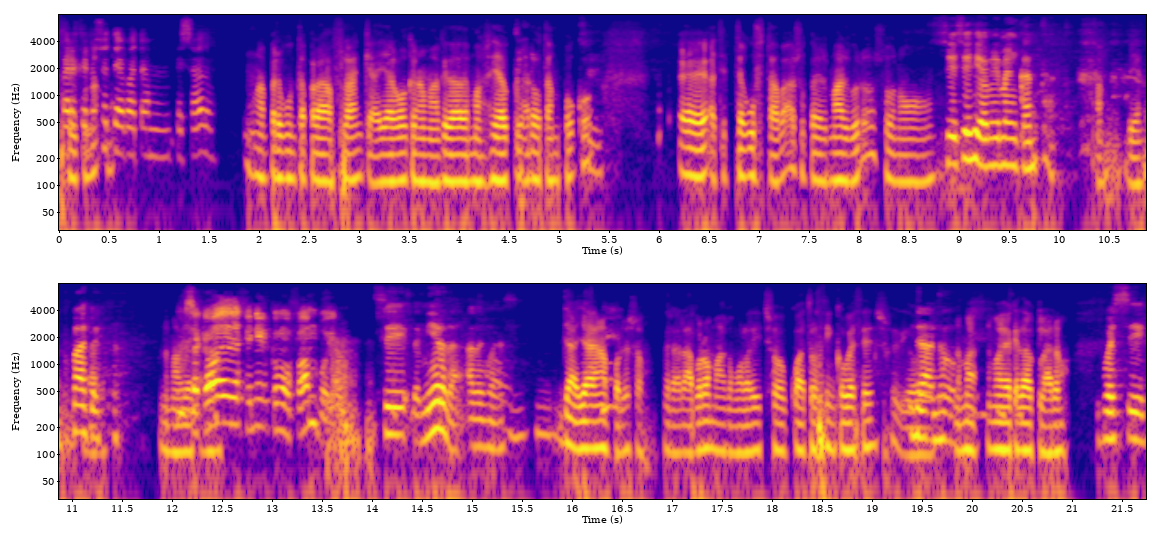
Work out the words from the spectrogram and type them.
para que no una, se te haga tan pesado. una pregunta para Flan, que hay algo que no me ha quedado demasiado claro tampoco. Sí. Eh, ¿a ti te gustaba Super Smash Bros o no? Sí, sí, sí, a mí me encanta. Ah, bien. Vale. No Se acaba de definir como fanboy. Sí, de mierda, además. Ya, ya, no por eso. Era la broma, como lo he dicho cuatro o cinco veces. Digo, Ya, no. me, no me había quedado claro. Pues sí.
